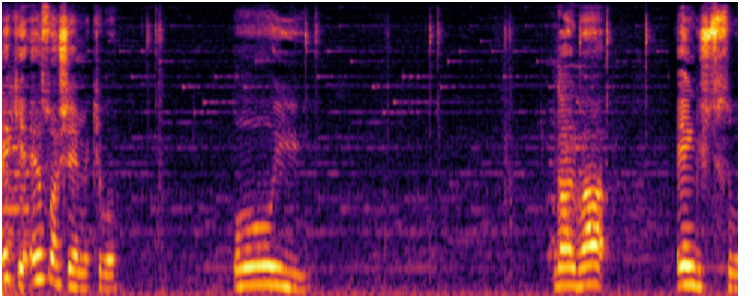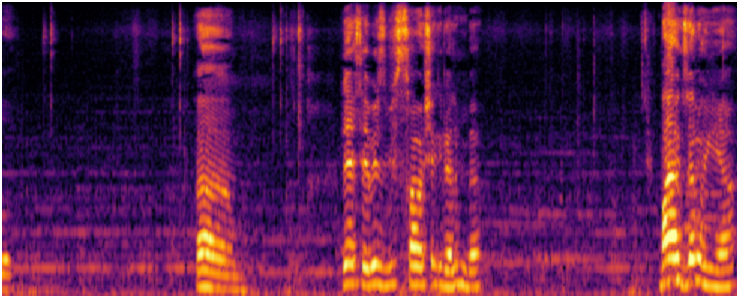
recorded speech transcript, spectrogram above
ne ki? En son şey mi ki bu? Oy. Galiba en güçlüsü bu. Hmm. Neyse biz bir savaşa girelim be. Baya güzel oyun ya.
